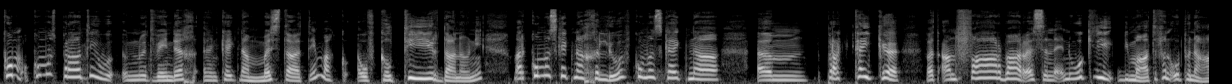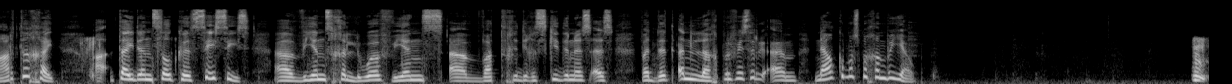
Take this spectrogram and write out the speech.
Kom kom ons praat nie noodwendig en kyk na misdaad nie, maar of kultuur dan nou nie, maar kom ons kyk na geloof, kom ons kyk na ehm um, praktyke wat aanvaarbaar is en en ook die die mate van openhartigheid uh, tydens sulke sessies uh weens geloof, weens uh wat die geskiedenis is wat dit inlig. Professor ehm um, Nel, kom ons begin by jou. Hmm.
